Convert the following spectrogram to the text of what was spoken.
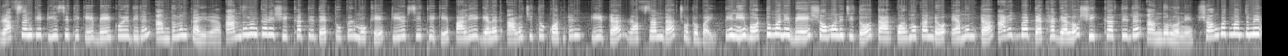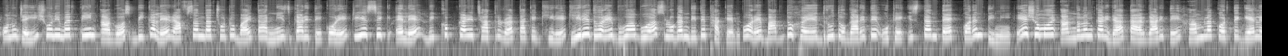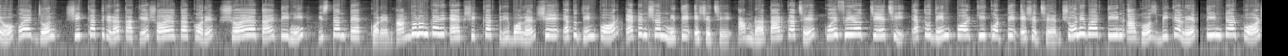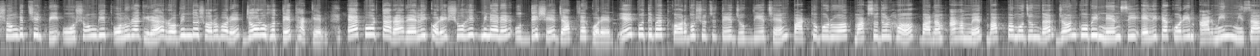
রাফসানকে TSC থেকে বের করে দিলেন আন্দোলনকারীরা। আন্দোলনকারী শিক্ষার্থীদের তোপের মুখে টিএসসি থেকে পালিয়ে গেলেন আলোচিত কন্টেন্ট ক্রিয়েটার রাফসান দা ছোট ভাই তিনি বর্তমানে বেশ সমালোচিত, তার কর্মকাণ্ড এমনটা আরেকবার দেখা গেল শিক্ষার্থীদের আন্দোলনে। সংবাদ মাধ্যমে অনুযায়ী শনিবার তিন আগস্ট বিকালে রাফসান দা ছোট ভাই তার নিজ গাড়িতে করে টিএসসি এলে বিক্ষোভকারী ছাত্ররা তাকে ঘিরে ঘিরে ধরে ভুয়া ভুয়া স্লোগান দিতে থাকেন। পরে বাধ্য হয়ে দ্রুত গাড়িতে উঠে স্থান ত্যাগ করেন তিনি। এ সময় আন্দোলনকারীরা তার গাড়িতে হামলা করতে গেলেও কয়েকজন শিক্ষার্থীরা তাকে সহায়তা করে সহায়তায় তিনি স্থান ত্যাগ করেন। আন্দোলনকারী এক শিক্ষার্থী বলেন, সে এতদিন পর অ্যাটেনশন নিতে এসেছে। আমরা তার কাছে কৈফিরত চেয়েছি। এতদিন পর কি করতে এসেছেন? শনিবার তিন আগস্ট বিকালে তিনটার পর সংগীত শিল্পী ও সংগীত অনুরাগীরা রবীন্দ্র সরোবরে জড়ো হতে থাকেন। এরপর তারা র্যালি করে শহীদ মিনারের উদ্দেশ্যে যাত্রা করেন। এই প্রতিবাদ কর্মসূচিতে যোগ দিয়েছেন পার্থ বড়ুয়া, মাকসুদুল হক, বানাম Ahmed, Bappa Majumder, John Kabir, Nancy, Elita Karim, Armin, Misa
